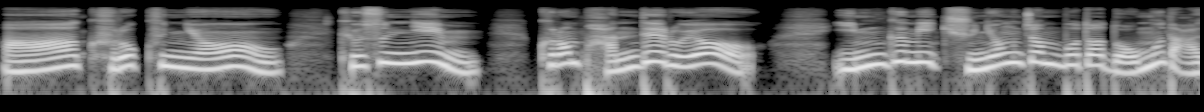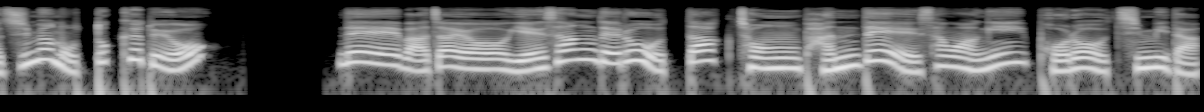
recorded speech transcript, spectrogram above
아, 그렇군요. 교수님, 그럼 반대로요. 임금이 균형점보다 너무 낮으면 어떻게 돼요? 네, 맞아요. 예상대로 딱 정반대의 상황이 벌어집니다.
